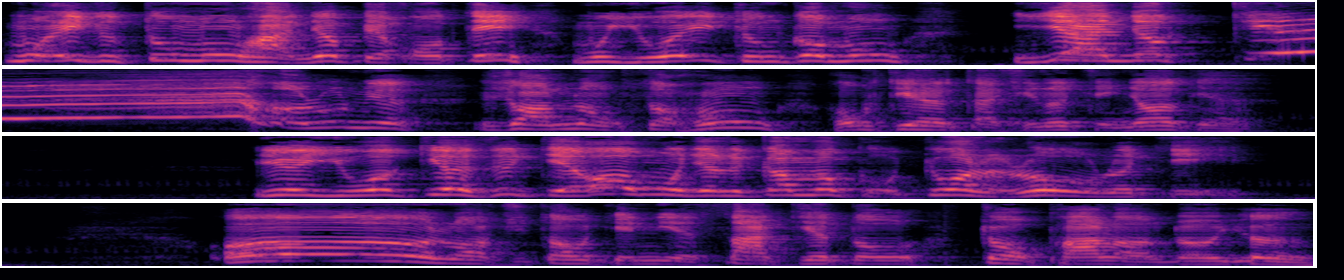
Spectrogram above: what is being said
Một ít tụ tu mong hàng nhau biệt ở đây một yếu ít chúng có mong ya nhau kia họ luôn nè dọn nông sợ không học tiền tại chỉ nó chỉ nhau tiền yếu yếu kia thứ chế ô mua cho nó cầm cổ chua là lô nó chỉ ô lo chỉ tàu tiền nè sa kia tàu cho phá là đâu giờ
